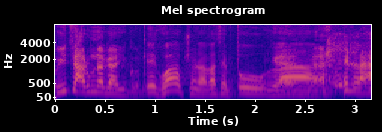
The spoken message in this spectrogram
ვინც არ უნდა გაიგონოს. კი, გვაქვს ჩვენ რაღაცებ თუ ლა ლა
